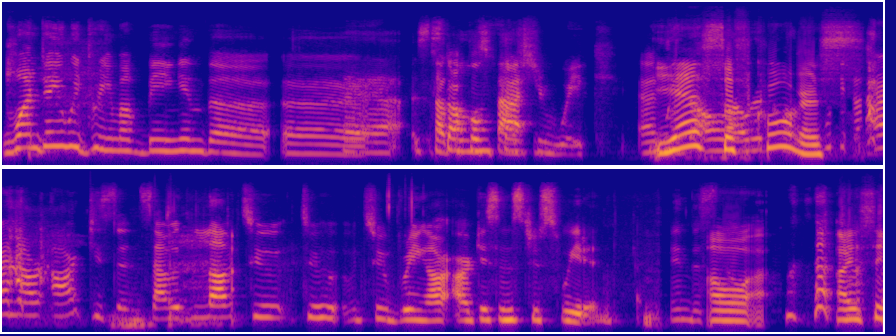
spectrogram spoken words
One day we dream of being in the uh, Uh, stockholm Stockholm's fashion week and yes of our- course and our artisans i would love to to to bring our artisans to sweden in the snow. Oh, I see.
